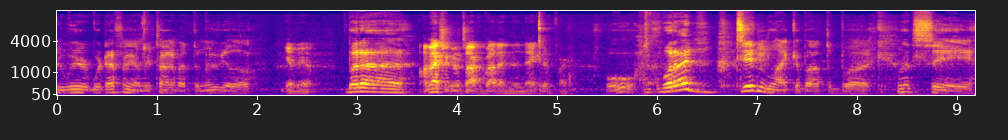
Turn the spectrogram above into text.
we're, we're definitely gonna be talking about the movie though Yeah, yeah. But uh I'm actually gonna talk about it in the negative part. Ooh. What I didn't like about the book, let's see.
